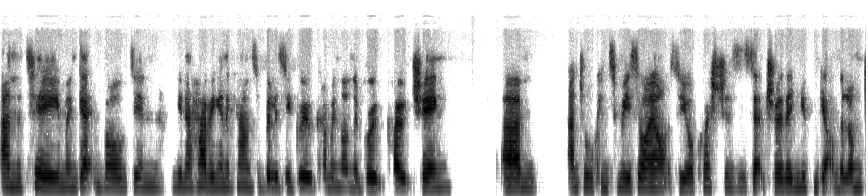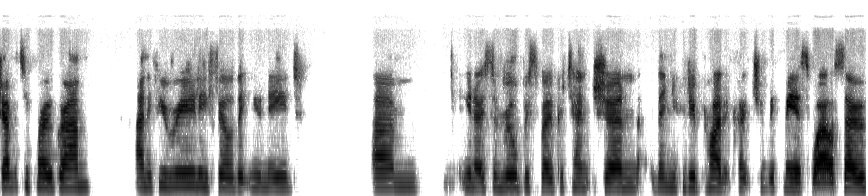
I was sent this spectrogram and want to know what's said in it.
and the team and get involved in you know having an accountability group, coming on the group coaching. Um, and talking to me so I answer your questions, etc., then you can get on the longevity program. And if you really feel that you need um, you know, some real bespoke attention, then you can do private coaching with me as well. So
